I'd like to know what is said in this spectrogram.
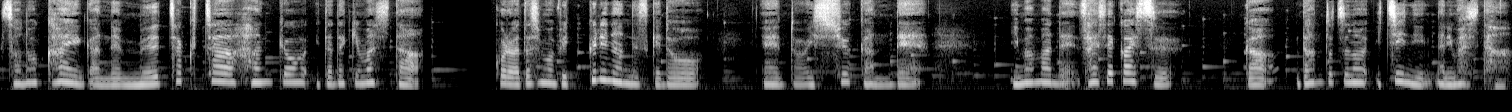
その回がね、めちゃくちゃ反響いただきました。これ私もびっくりなんですけど、えっ、ー、と、1週間で、今まで再生回数がダントツの1位になりました。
